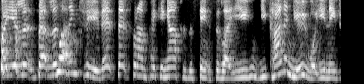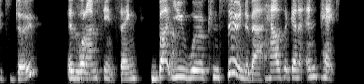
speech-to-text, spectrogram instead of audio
but yeah, but listening what? to you, that's that's what I'm picking up is a sense of like you you kind of knew what you needed to do, is what mm. I'm sensing. But yeah. you were concerned about how's it going to impact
